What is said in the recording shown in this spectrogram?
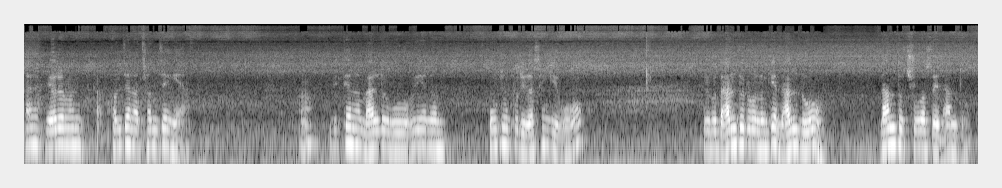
아, 여름은 언제나 전쟁이야. 어? 밑에는 마르고 위에는 공중뿌리가 생기고 그리고 난 들어오는 게 난도 난도 죽었어요 난도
